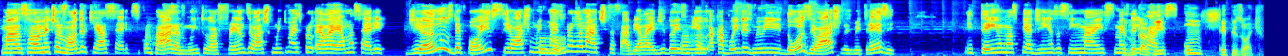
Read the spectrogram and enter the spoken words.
Mas How I Met Your Mother, que é a série que se compara muito a Friends, eu acho muito mais... Pro... Ela é uma série de anos depois e eu acho muito uhum. mais problemática, sabe? Ela é de 2000... Uhum. Acabou em 2012, eu acho, 2013. E tem umas piadinhas, assim, mais, mais eu delicadas. nunca vi um episódio.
